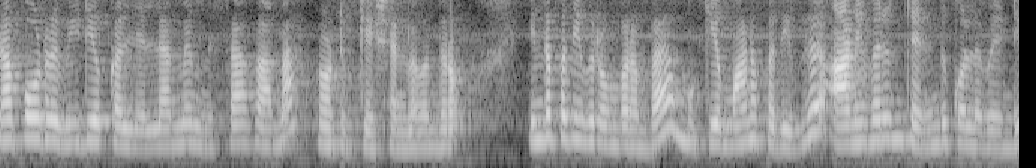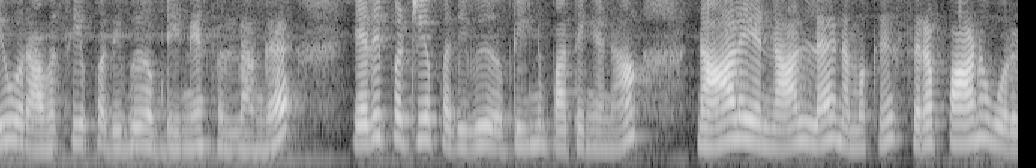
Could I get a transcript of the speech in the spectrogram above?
நான் போடுற வீடியோக்கள் எல்லாமே மிஸ் ஆகாமல் நோட்டிஃபிகேஷனில் வந்துடும் இந்த பதிவு ரொம்ப ரொம்ப முக்கியமான பதிவு. அனைவரும் தெரிந்து கொள்ள வேண்டிய ஒரு அவசிய பதிவு அப்படின்னே சொல்லாங்க. எதை பற்றிய பதிவு அப்படின்னு பார்த்தீங்கன்னா நாளைய நாளில் நமக்கு சிறப்பான ஒரு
